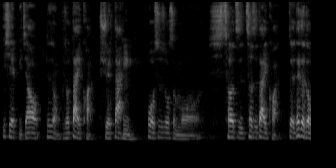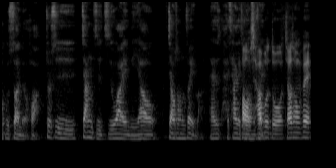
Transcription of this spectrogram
一些比较那种，比如说贷款、学贷，嗯，或者是说什么车子车子贷款，对那个都不算的话，就是这样子之外，你要交通费嘛，还是还差个交哦。差不多交通费，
